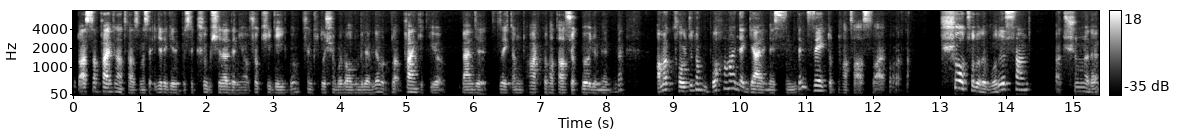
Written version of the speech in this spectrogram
Bu da aslında Pyke'ın hatası. Mesela ileri gelip mesela Q bir şeyler deniyor. Çok iyi değil bu. Çünkü Lucian böyle olduğunu bile bile Pyke ekliyor. Bence Zeytan'ın hardcore hatası yok bu bölümlerinde. Ama Cordo'nun bu hale gelmesinde Zeyton'un hatası var bu arada. Şu otoları vurursan bak şunları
